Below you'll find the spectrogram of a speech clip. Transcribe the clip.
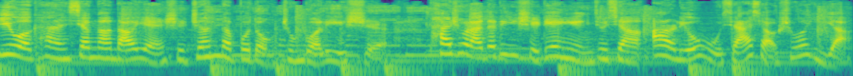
依我看，香港导演是真的不懂中国历史，拍出来的历史电影就像二流武侠小说一样。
